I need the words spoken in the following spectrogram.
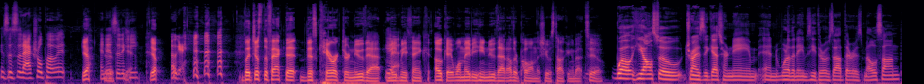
Is this an actual poet? Yeah. And is it a he? Yep. Okay. But just the fact that this character knew that Yeah. made me think, okay, well, maybe he knew that other poem that she was talking about too. Well, he also tries to guess her name, and one of the names he throws out there is Melisande,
